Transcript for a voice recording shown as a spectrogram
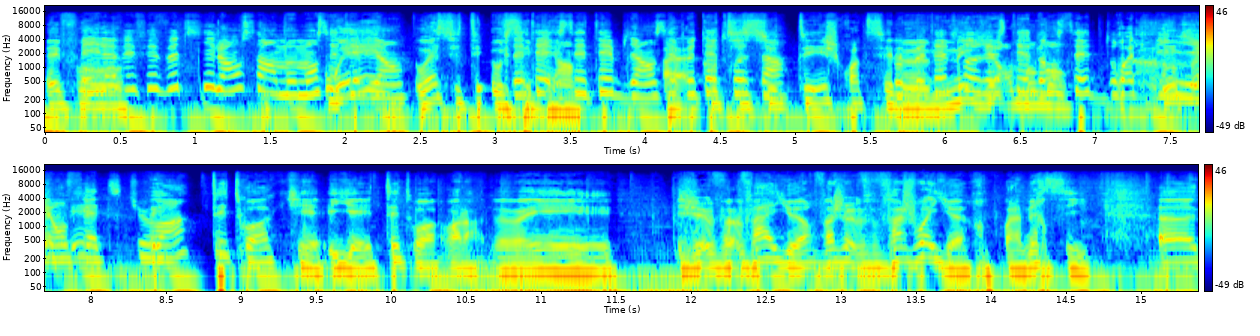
Et faut... Mais il avait fait vœu de silence à un moment, c'était ouais, bien. Ouais, c'était oh, C'était bien. c'était bien, c'est Ah, peut-être ça. tait, je crois que c'est le peut-être meilleur rester moment. dans cette droite lignée en fait, tu vois. Tais-toi, qui est, tais-toi, voilà. Euh, et je, va va ailleurs, va, va jouer ailleurs. Voilà, merci. Euh,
